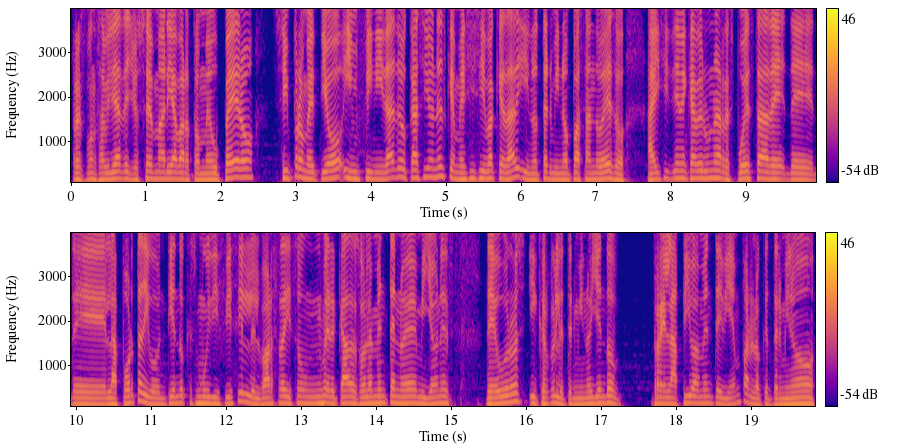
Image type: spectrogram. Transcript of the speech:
responsabilidad de José María Bartomeu, pero sí prometió infinidad de ocasiones que Messi se iba a quedar y no terminó pasando eso. Ahí sí tiene que haber una respuesta de, de, de Laporta. Digo, entiendo que es muy difícil. El Barça hizo un mercado de solamente 9 millones de euros y creo que le terminó yendo relativamente bien para lo que terminó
